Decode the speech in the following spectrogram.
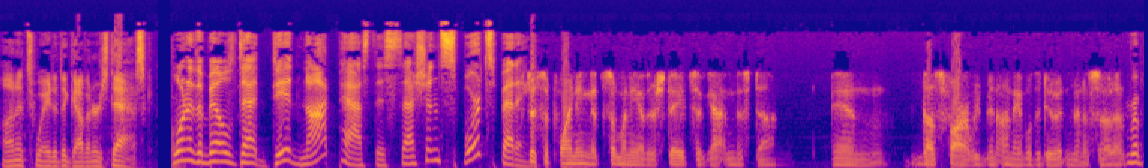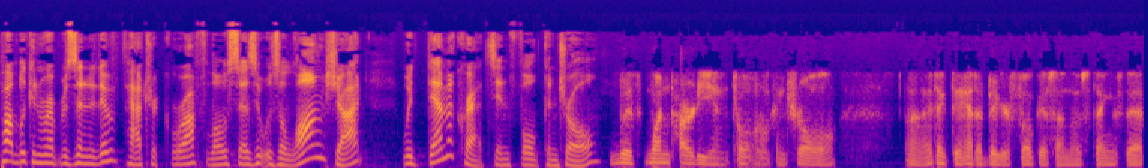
on its way to the governor's desk. One of the bills that did not pass this session, sports betting. Disappointing that so many other states have gotten this done. And thus far, we've been unable to do it in Minnesota. Republican Representative Patrick Garofalo says it was a long shot with Democrats in full control. With one party in total control, uh, I think they had a bigger focus on those things that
